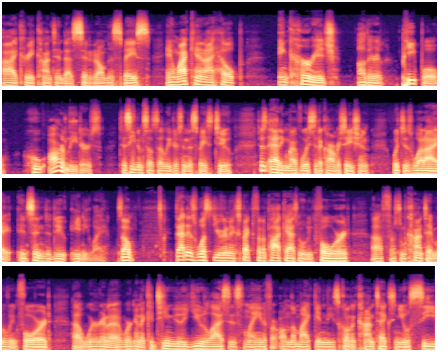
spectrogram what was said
I create content that's centered on this space? And why can't I help encourage other people who are leaders to see themselves as leaders in this space too? Just adding my voice to the conversation, which is what I intend to do anyway. So that is what you're going to expect from the podcast moving forward. Uh, for some content moving forward, uh, we're gonna we're gonna continue to utilize this lane if we're on the mic in these kind of contexts, and you'll see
